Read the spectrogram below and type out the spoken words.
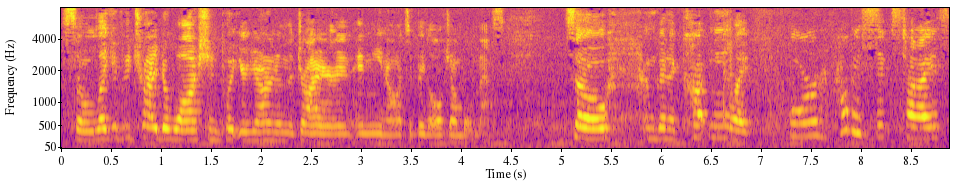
So, like if you tried to wash and put your yarn in the dryer and, and you know, it's a big old jumbled mess. So I'm going to cut me like four, probably six ties.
